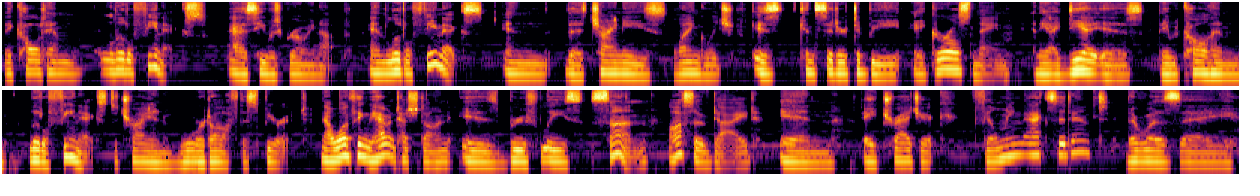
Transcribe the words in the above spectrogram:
they called him Little Phoenix as he was growing up and Little Phoenix in the Chinese language is considered to be a girl's name. And the idea is they would call him Little Phoenix to try and ward off the spirit. Now, one thing we haven't touched on is Bruce Lee's son also died in a tragic filming accident. There was a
